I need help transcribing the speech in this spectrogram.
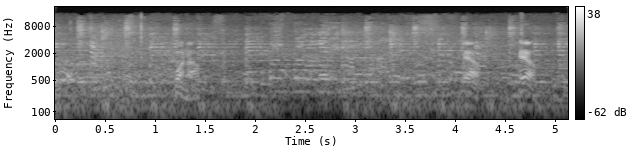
Come on now. Yeah, yeah.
